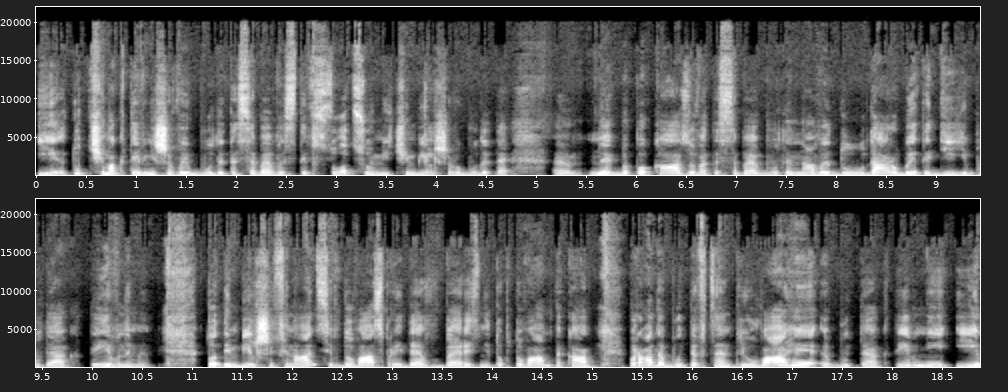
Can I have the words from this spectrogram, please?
І тут чим активніше ви будете себе вести в соціумі, чим більше ви будете ну, якби показувати себе, бути на виду, да, робити дії, бути активними, то тим більше фінансів до вас прийде в березні. Тобто вам така порада, будьте в центрі уваги, е, будьте активні, і,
